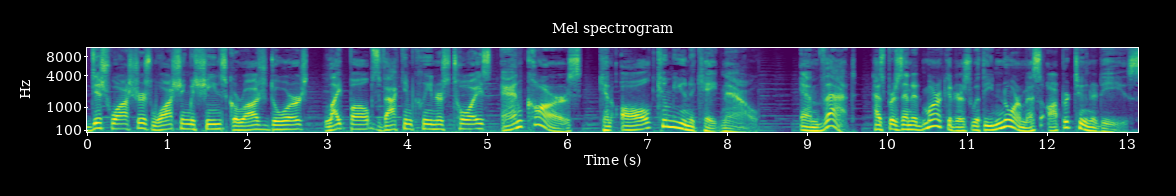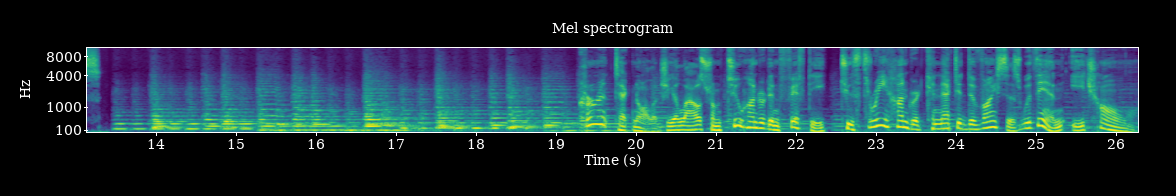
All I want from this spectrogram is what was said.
dishwashers, washing machines, garage doors, light bulbs, vacuum cleaners, toys, and cars can all communicate now. And that has presented marketers with enormous opportunities. Current technology allows from 250 to 300 connected devices within each home.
